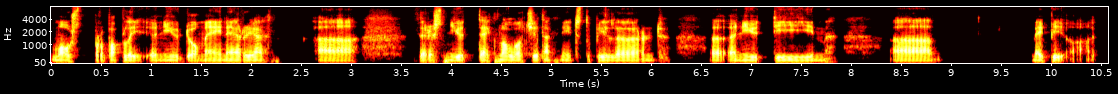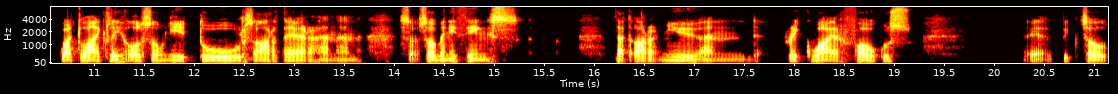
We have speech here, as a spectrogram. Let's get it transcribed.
most probably a new domain area uh, there is new technology that needs to be learned uh, a new team uh, maybe uh, quite likely also new tools are there and, and so, so many things that are new and require focus. Yeah, so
